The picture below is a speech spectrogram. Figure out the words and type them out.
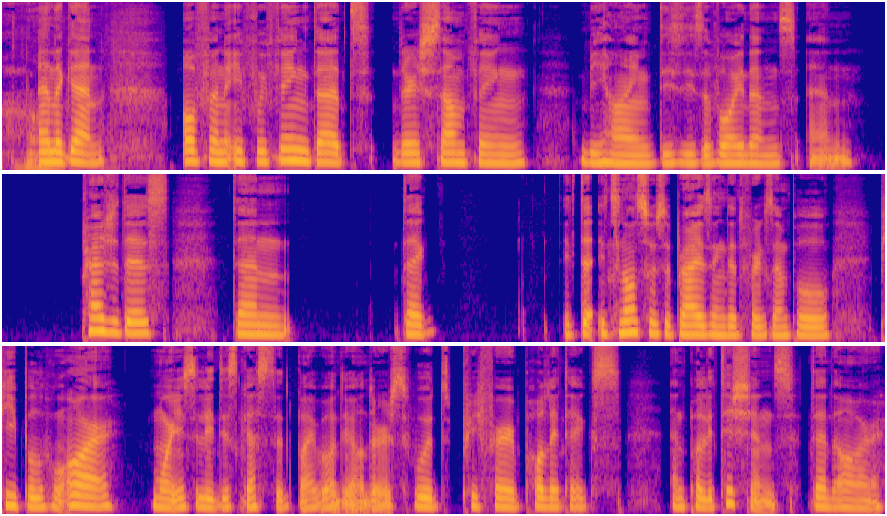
Oh. And again, often if we think that there's something behind disease avoidance and prejudice, then that it, it's not so surprising that, for example, people who are more easily disgusted by body odors would prefer politics and politicians that are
